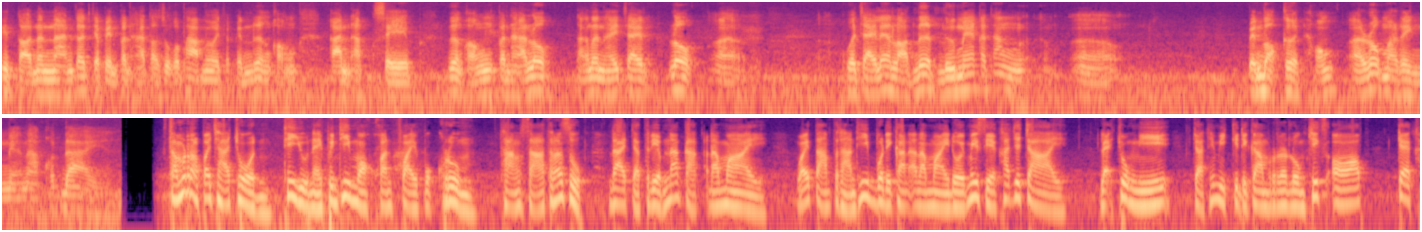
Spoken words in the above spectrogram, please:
ติดต่อนานๆ ก็จะเป็นปัญหาต่อสุขภาพไม่ว่าจะเป็นเรื่องของการอักเสบ เรื่องของปัญหาโรคทางเดินหายใจโรคเอ่อหัวใจและหลอดเลือด หรือแม้กระทั่งเอ่อเป็นบอกเกิดของเอ่อโรคมะเร็งในอนาคตได้ สำหรับประชาชนที่อยู่ในพื้นที่หมอกควันไฟปกคลุม ทางสาธารณสุขได้จัดเตรียมหน้ากากอนามัย ไว้ตามสถานที่บริการอนามัยโดยไม่เสียค่าใช้จ่าย และช่วงนี้จัดให้มีกิจกรรมรณรงค์คิกออฟแก้ไข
